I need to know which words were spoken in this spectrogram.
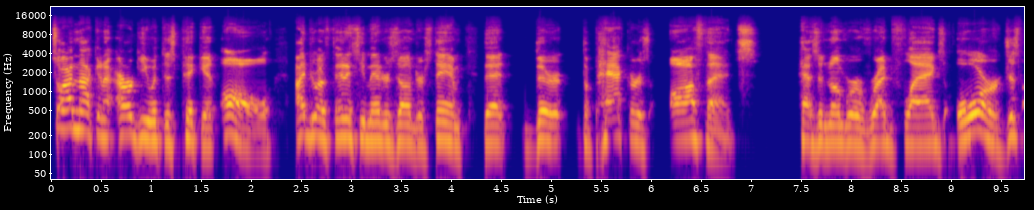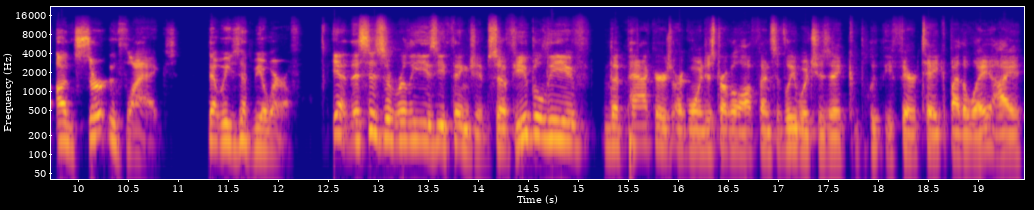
So I'm not going to argue with this pick at all. I just want fantasy managers to understand that they're, the Packers offense has a number of red flags or just uncertain flags that we just have to be aware of. Yeah, this is a really easy thing, Jim. So if you believe the Packers are going to struggle offensively, which is a completely fair take, by the way, I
